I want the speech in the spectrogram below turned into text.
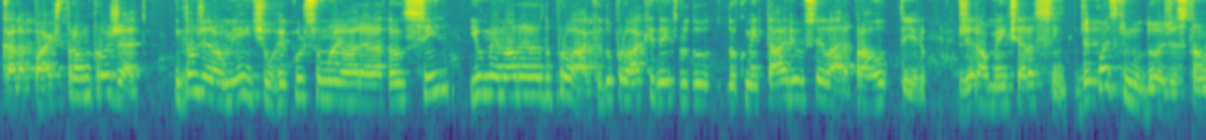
cada parte para um projeto. Então, geralmente, o recurso maior era da Ancine e o menor era do PROAC. O do PROAC, dentro do documentário, sei lá, era para roteiro. Geralmente era assim. Depois que mudou a gestão,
